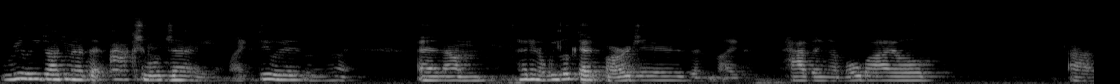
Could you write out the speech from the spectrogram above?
really document the actual journey and like do it. And, and um, I don't know, we looked at barges and like having a mobile uh,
